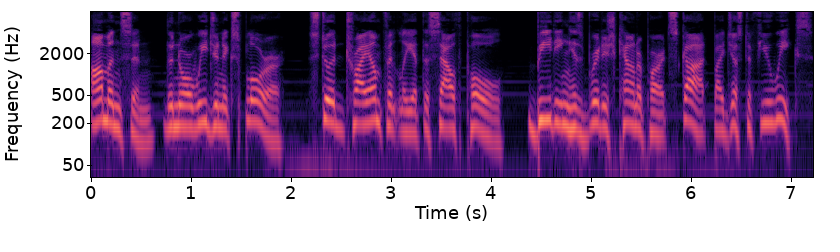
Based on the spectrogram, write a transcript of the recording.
Amundsen, the Norwegian explorer, stood triumphantly at the South Pole, beating his British counterpart Scott by just a few weeks.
